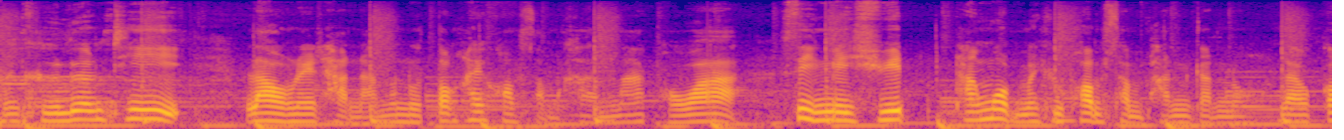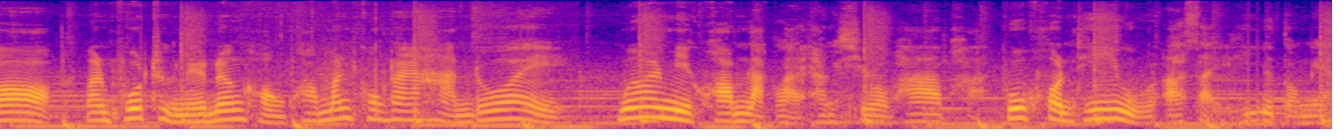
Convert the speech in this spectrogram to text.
มันคือเรื่องที่ เราในฐานะมนุษย์ต้องให้ความสำคัญมาก เพราะว่าสิ่งมีชีวิตทั้งหมดมันคือความสัมพันธ์กันเนาะแล้วก็มันพูดถึงในเรื่องของความมั่นคงทางอาหารด้วย เมื่อมันมีความหลากหลายทางชีวภาพค่ะ ผู้คนที่อยู่อาศัยที่อยู่ตรงนี้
